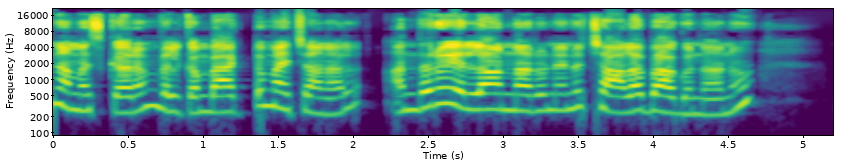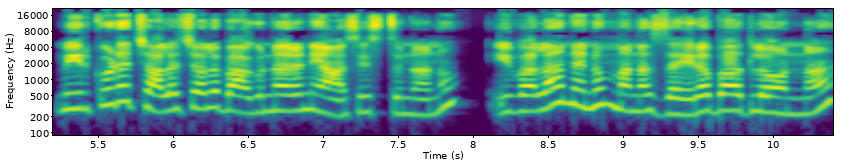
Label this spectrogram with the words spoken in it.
నమస్కారం. Welcome back to my channel. అందరూ ఎలా ఉన్నారు? నేను చాలా బాగున్నాను. మీరు కూడా చాలా చాలా బాగున్నారని ఆశిస్తున్నాను. ఇవాళ నేను మన జైరాబాద్లో ఉన్న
